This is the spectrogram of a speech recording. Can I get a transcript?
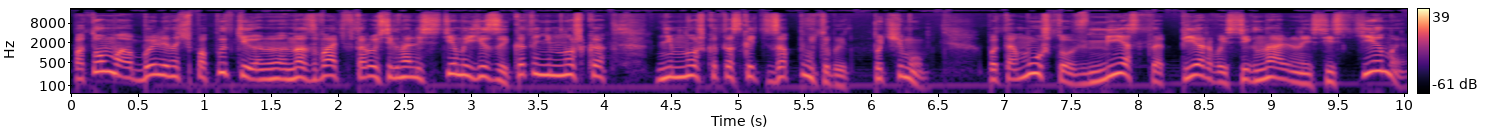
Потом э, были значит, попытки назвать второй сигнальной системой язык. Это немножко, немножко, так сказать, запутывает. Почему? Потому что вместо первой сигнальной системы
